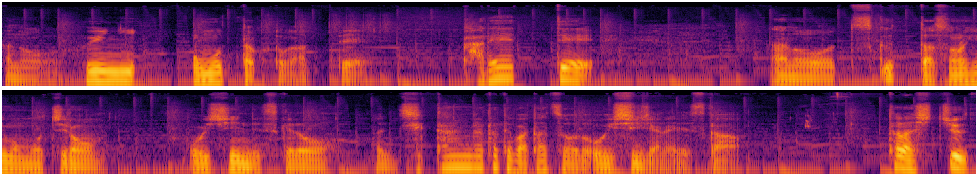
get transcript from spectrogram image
あの不意に思ったことがあってカレーってあの作ったその日ももちろん美味しいんですけど時間が経てば経つほど美味しいじゃないですか。ただシチューっ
